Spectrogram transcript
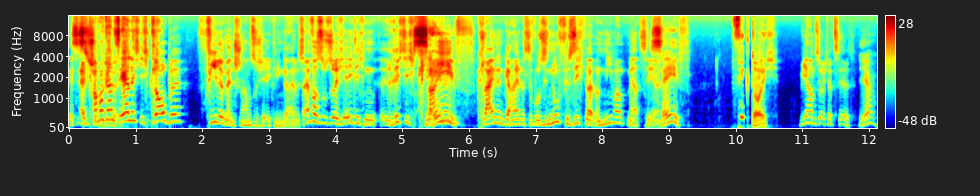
es ist. Äh, schon aber ganz ehrlich, ich glaube, viele Menschen haben solche ekligen Geheimnisse. Einfach so solche ekligen, richtig kleinen, Safe. kleinen Geheimnisse, wo sie nur für sich behalten und niemandem mehr erzählen. Safe. Fickt euch. Wir haben sie euch erzählt. Ja.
